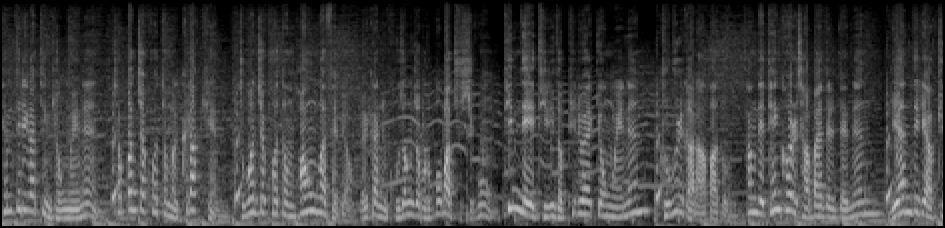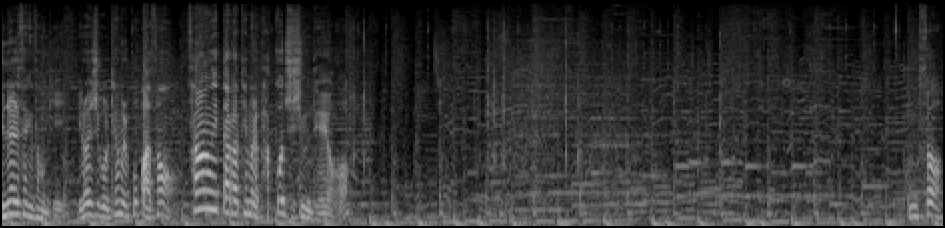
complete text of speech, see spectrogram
템트리 같은 경우에는 첫 번째 쿼텀을 크라켄, 두 번째 쿼텀은 황혼과 새벽, 여기까지 고정적으로 뽑아주시고, 팀 내에 딜이 더 필요할 경우에는 구불과 라바돈, 상대 탱커를 잡아야 될 때는 리안드리아 균열 생성기, 이런 식으로 템을 뽑아서 상황에 따라 템을 바꿔주시면 돼요. 궁 써.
